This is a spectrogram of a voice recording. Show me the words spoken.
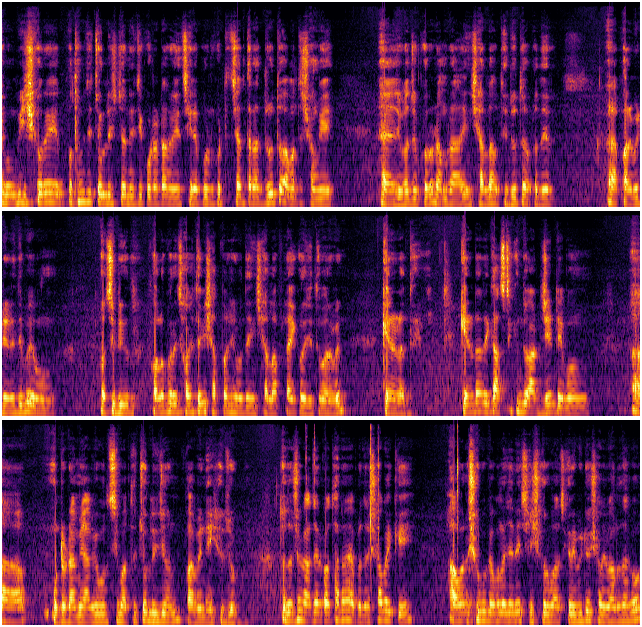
এবং বিশেষ করে প্রথম যে চল্লিশ জনের যে কোটাটা রয়েছে এটা পূরণ করতে চান, তারা দ্রুত আমাদের সঙ্গে যোগাযোগ করুন। আমরা ইনশাল্লাহ অতি দ্রুত আপনাদের পারমিট এনে দেবো এবং প্রসিডিউর ফলো করে ছয় থেকে সাত মাসের মধ্যে ইনশাল্লাহ অ্যাপ্লাই করে যেতে পারবেন কানাডাতে কানাডার এই কাজটি কিন্তু আর্জেন্ট এবং মোটামুটি আমি আগে বলছি মাত্র চল্লিশ জন পাবেন এই সুযোগ। তো দর্শক, আজ আর কথা নয়, আপনাদের সবাইকে আবারও শুভকামনা জানিয়ে শেষ করব আজকের ভিডিও। সবাই ভালো থাকুন,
